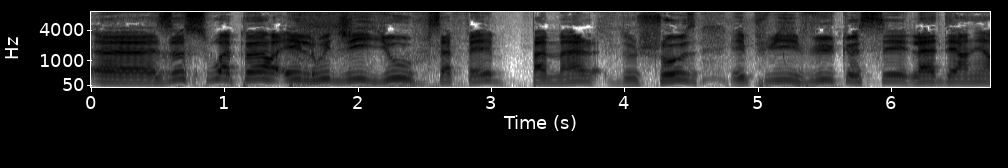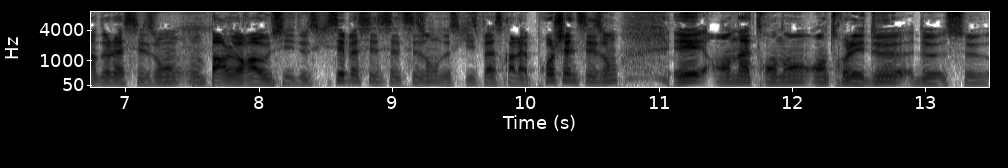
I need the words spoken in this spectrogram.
euh, The Swapper et Luigi U. Ça fait pas mal de choses. Et puis, vu que c'est la dernière de la saison, on parlera aussi de ce qui s'est passé cette saison, de ce qui se passera la prochaine saison. Et en attendant, entre les deux, de ce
